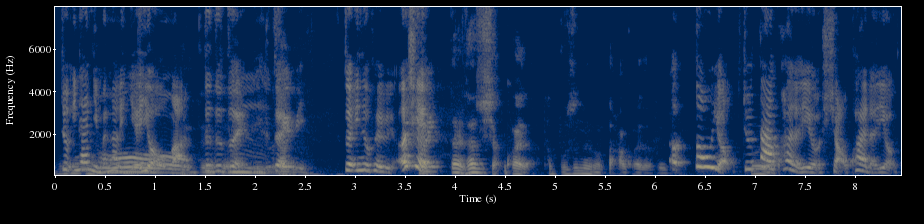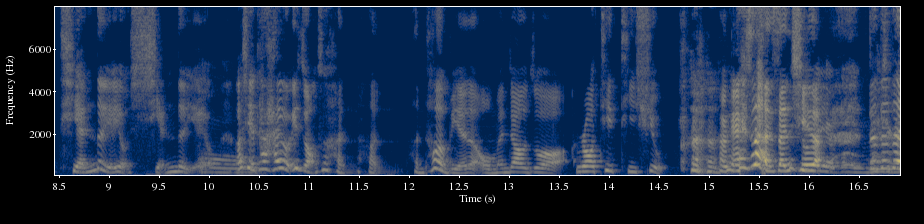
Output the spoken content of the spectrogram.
就应该你们那里也有吧？哦对对对嗯对对对，印度飞饼，而且但是它是小块的，它不是那种大块的飞饼。呃，都有，就大块的也有，小块的也有，甜的也有，咸的也有，哦而且它还有一种是很很很特别的，我们叫做 roti tissue，OK，是很神奇的。对对对，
